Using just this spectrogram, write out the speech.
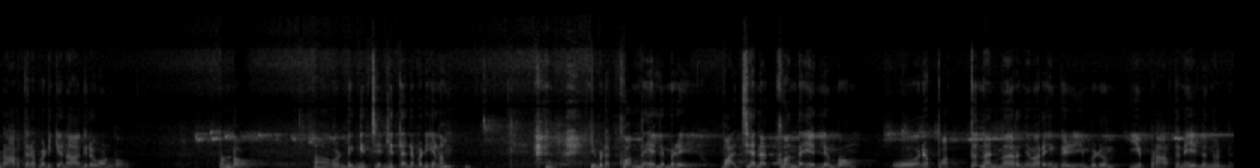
പ്രാർത്ഥന പഠിക്കാൻ ആഗ്രഹമുണ്ടോ ഉണ്ടോ ആ ഉണ്ടെങ്കിൽ ചെല്ലി തന്നെ പഠിക്കണം ഇവിടെ കൊന്ത ചെല്ലുമ്പോഴേ വചന കൊന്ത ചെല്ലുമ്പം ഓരോ പത്ത് നന്മ നിറഞ്ഞു പറയും കഴിയുമ്പോഴും ഈ പ്രാർത്ഥന ചെല്ലുന്നുണ്ട്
